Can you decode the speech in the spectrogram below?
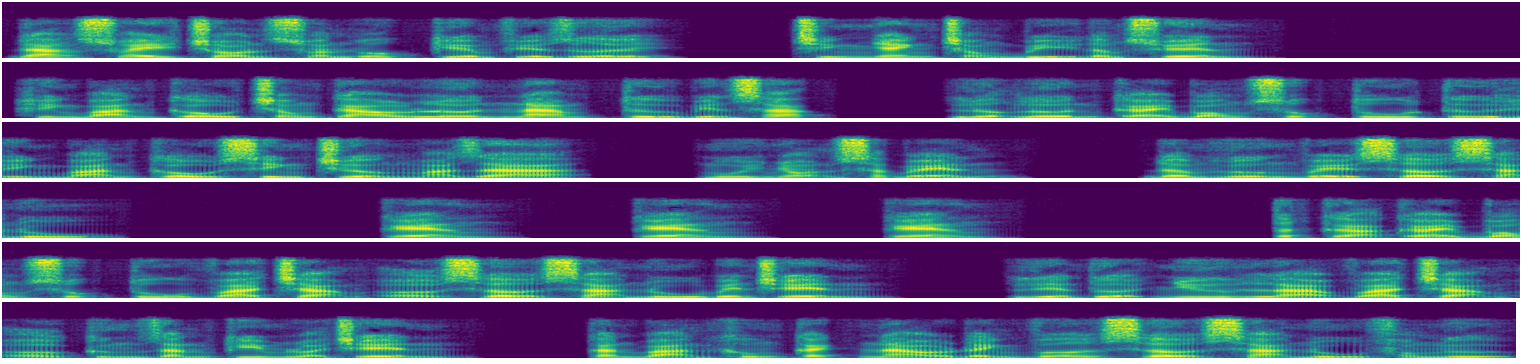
đang xoay tròn xoắn ốc kiếm phía dưới, chính nhanh chóng bị đâm xuyên. Hình bán cầu trong cao lớn nam tử biến sắc, lượng lớn cái bóng xúc tu từ hình bán cầu sinh trưởng mà ra, mũi nhọn sắc bén, đâm hướng về sở sản đủ. Keng, keng, keng. Tất cả cái bóng xúc tu va chạm ở sở sản đủ bên trên, liền tựa như là va chạm ở cứng rắn kim loại trên, căn bản không cách nào đánh vỡ sở sản nụ phòng ngự.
